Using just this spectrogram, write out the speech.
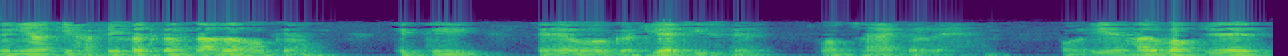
دنیا کی حقیقت کا اندازہ ہو کہ ہم کتنی، جو ہے، وہ گھٹیا چیز پہ وقت ضائع کر رہے ہیں۔ اور یہ ہر وقت جو ہے،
